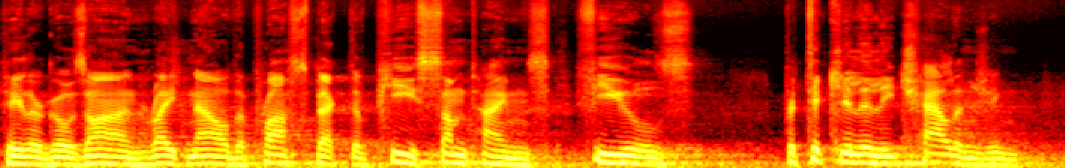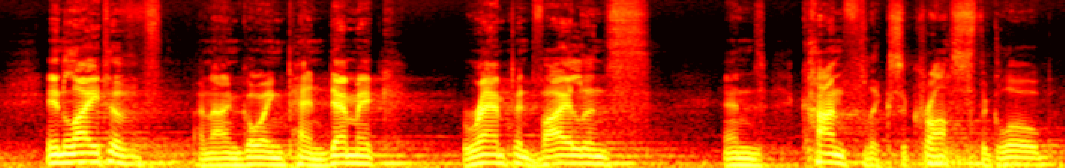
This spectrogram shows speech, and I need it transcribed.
Taylor goes on, right now, the prospect of peace sometimes feels particularly challenging in light of an ongoing pandemic, rampant violence, and conflicts across the globe.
